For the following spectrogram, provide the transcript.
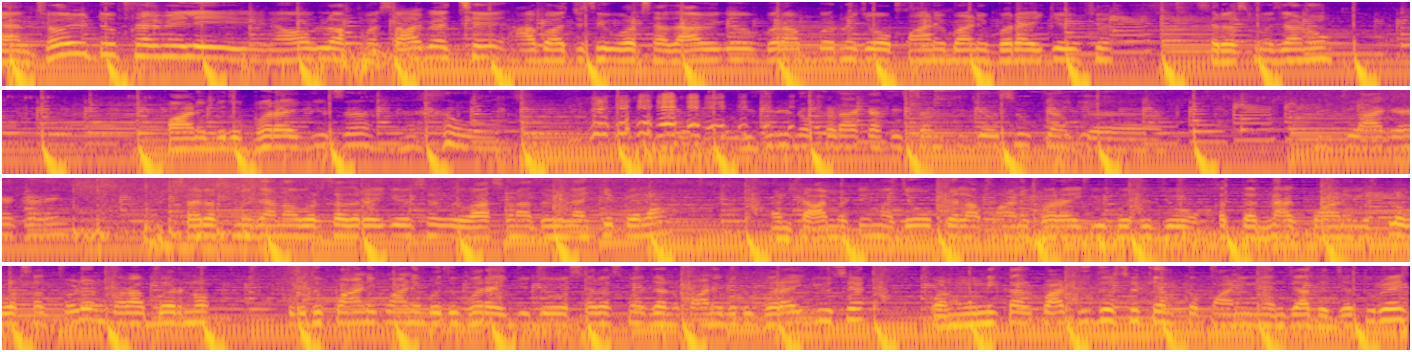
કેમ છો યુટ્યુબ ફેમિલી નવા બ્લોકમાં સ્વાગત છે. આ બાજુથી વરસાદ આવી ગયો બરાબરનું જો પાણી બાણી ભરાઈ ગયું છે. સરસ મજાનું. પાણી બધું ભરાઈ ગયું છે. વીજળીનો કડાકાથી ચમકી ગયો છું. કેમ કે બીક લાગે છે ઘણી. સરસ મજાનો વરસાદ રહી ગયો છે. વાસણા ધોઈ નાખીએ પહેલાં. અને ટામેટીમાં જેવો પહેલાં પાણી ભરાઈ ગયું બધું જો ખતરનાક પાણી એટલો વરસાદ પડ્યો ને બરાબરનો બધું પાણી પાણી બધું ભરાઈ ગયું. જો સરસ મજાનું પાણી બધું ભરાઈ ગયું છે. પણ હું નિકાલ પાડી દીધો છું કેમ કે પાણી જાતે જતું રહે.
